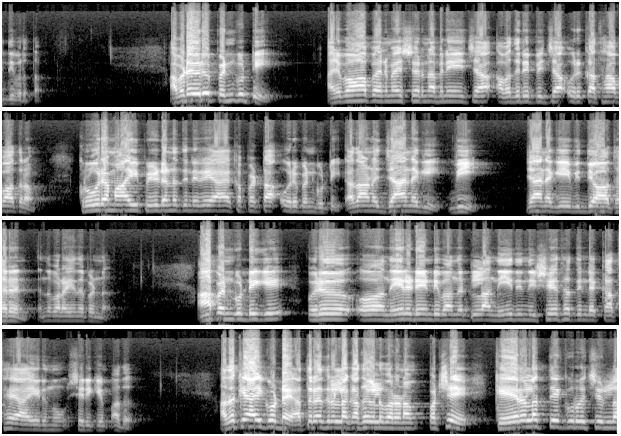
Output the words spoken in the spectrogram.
ഇതിവൃത്തം. അവിടെ ഒരു പെൺകുട്ടി അനുപമ പരമേശ്വരൻ അഭിനയിച്ച അവതരിപ്പിച്ച ഒരു കഥാപാത്രം ക്രൂരമായി പീഡനത്തിനിരയാക്കപ്പെട്ട ഒരു പെൺകുട്ടി. അതാണ് ജാനകി വി. ജാനകി വിദ്യാധരൻ എന്ന് പറയുന്ന പെണ്ണ്. ആ പെൺകുട്ടിക്ക് ഒരു നേരിടേണ്ടി വന്നിട്ടുള്ള നീതി നിഷേധത്തിന്റെ കഥയായിരുന്നു ശരിക്കും അത്. അതൊക്കെ ആയിക്കോട്ടെ അത്തരത്തിലുള്ള കഥകൾ വരണം പക്ഷേ കേരളത്തെക്കുറിച്ചുള്ള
